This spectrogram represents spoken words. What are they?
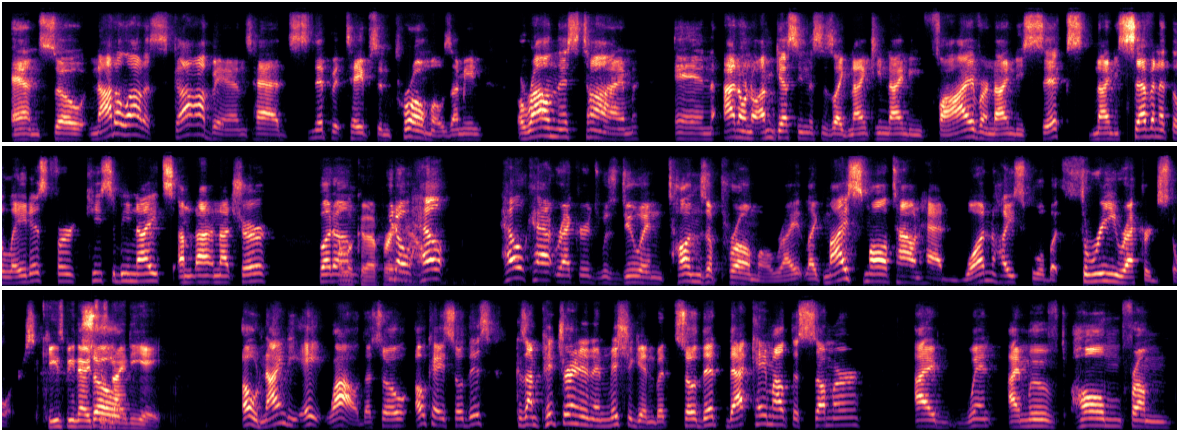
and so not a lot of ska bands had snippet tapes and promos. I mean around this time and I don't know, I'm guessing this is like 1995 or 96, 97 at the latest for Keasbey Nights. I'm not, I'm not sure. But um, look it up you know, now. Hell Hellcat Records was doing tons of promo, right? Like my small town had one high school, but three record stores. Keasbey Nights So- is 98. Oh, 98. Wow. That's so okay. So this because I'm picturing it in Michigan, but so that that came out the summer. I went, I moved home from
